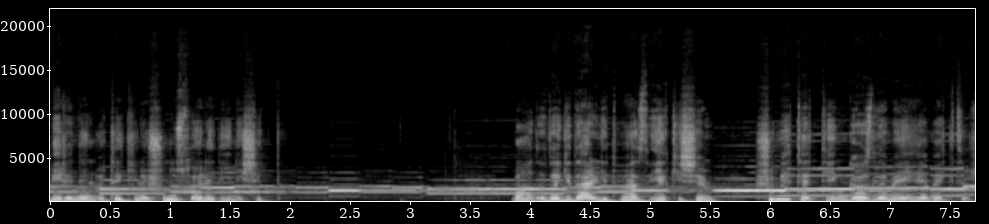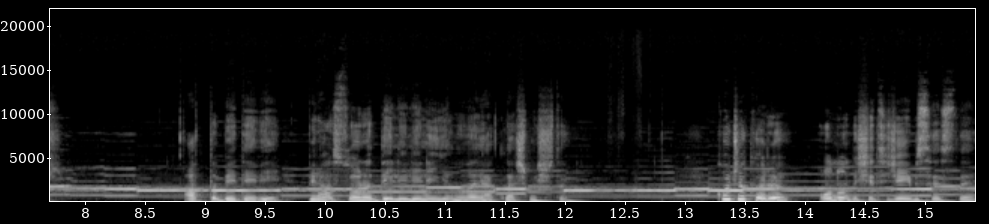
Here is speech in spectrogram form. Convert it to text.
birinin ötekine şunu söylediğini işitti. Bağdat'a gider gitmez ilk işim şu methettiğin gözlemeyi yemektir. Atlı bedevi biraz sonra Delile'nin yanına yaklaşmıştı. Koca karı onun işiteceği bir sesle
